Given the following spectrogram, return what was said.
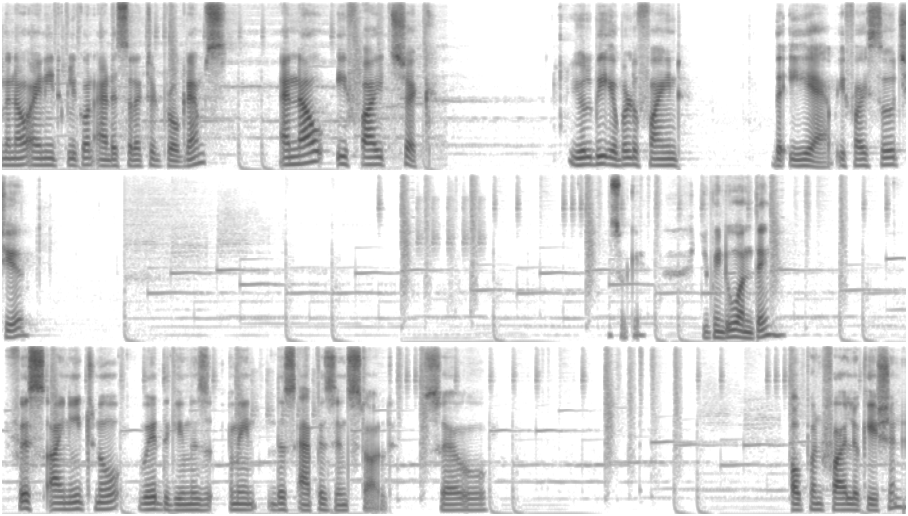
Now I need to click on add a selected programs. And now if I check, you'll be able to find the EA app. If I search here, it's okay. You can do one thing first I need to know where the game is, I mean, this app is installed. So open file location.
